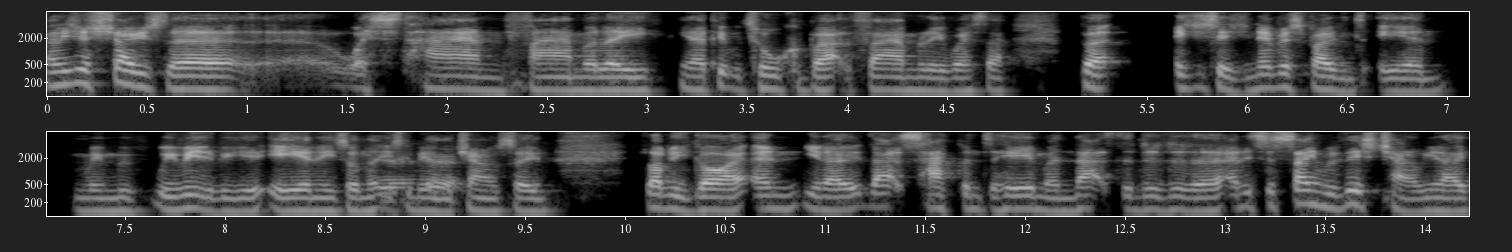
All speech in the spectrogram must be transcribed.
and it just shows the uh, West Ham family. You know, people talk about the family West Ham, but as you said, you've never spoken to Iain. I mean, we've, we've interviewed Iain. He's on. The, he's going to be on the channel soon. Lovely guy, and you know that's happened to him, and that's the da, da, da. and it's the same with this channel. You know,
